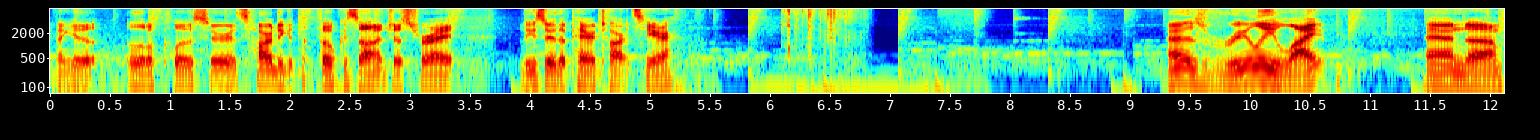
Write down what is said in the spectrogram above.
If I get a little closer, it's hard to get the focus on it just right. These are the pear tarts here. That is really light, and um,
